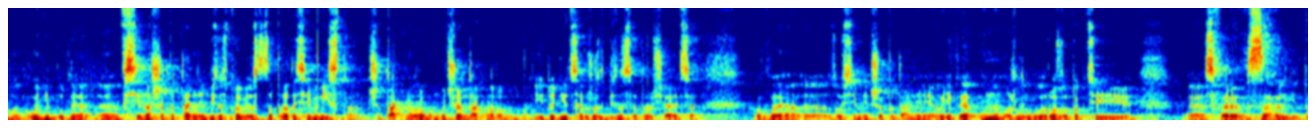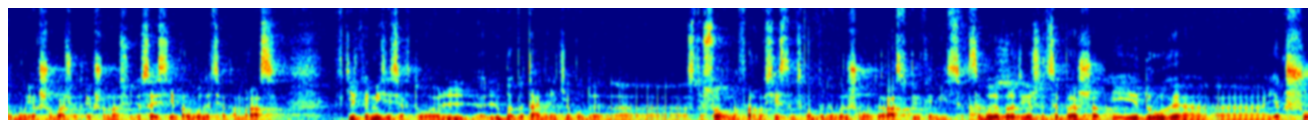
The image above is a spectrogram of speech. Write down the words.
ми повинні бути е, всі наші питання бізнесові запитатися міста, чи так ми робимо, чи не так ми робимо. І тоді це вже з бізнесу перевчається в е, зовсім інше питання, яке унеможливує розвиток цієї е, сфери взагалі. Тому, якщо бачите, якщо нас сьогодні сесії проводяться там раз кілька місяців, то любе питання, яке буде е, стосовно фаргосістемс, ми будемо вирішувати раз в кілька місяців. Це буде оперативніше, це перше. І друге, е, якщо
